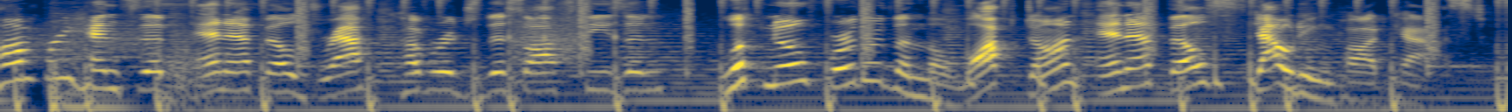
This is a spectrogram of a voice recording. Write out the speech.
comprehensive NFL draft coverage this offseason, look no further than the Locked On NFL Scouting Podcast.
